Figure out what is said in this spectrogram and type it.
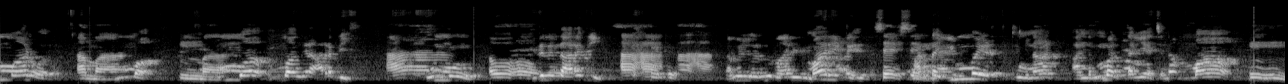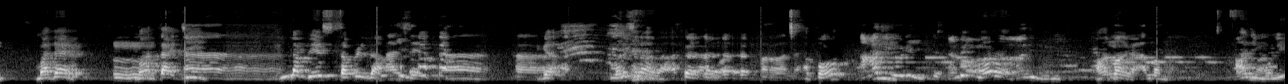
உம்மான்னு வரும். ஆமா. உம்மா. உம்மா. உம்மா உம்மாங்கிற அரபி. இதுல இருந்து அரபி. தமிழ்ல இருந்து மாறி மாறிட்டு. சரி சரி. அந்த இம்மை எடுத்துட்டீங்கன்னா அந்த இம்மை தள்ளியாச்சுன்னா மா. மதர். மாதாஜி. எல்லாம் பேஸ் தமிழ் தான். பரவாயில்ல. அப்போ ஆதிமொழி இந்த தமிழ் ஆதிமொழி ஆமாங்க ஆமாமா ஆதிமொழி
